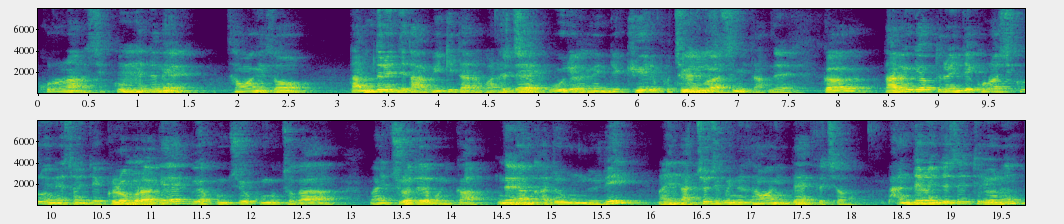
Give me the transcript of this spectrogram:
코로나 19 음, 팬데믹 네. 상황에서 남들은 이제 다 위기다라고 하는데 그쵸. 오히려 여기는 이제 기회를 포착한 것 같습니다. 네, 그러니까 다른 기업들은 이제 코로나 19로 인해서 이제 글로벌하게 의약품 주요 공급처가 많이 줄어들다 보니까 네. 인간 가족률이 많이 음. 낮춰지고 있는 상황인데 그렇죠. 반대로 이제 세트리온은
